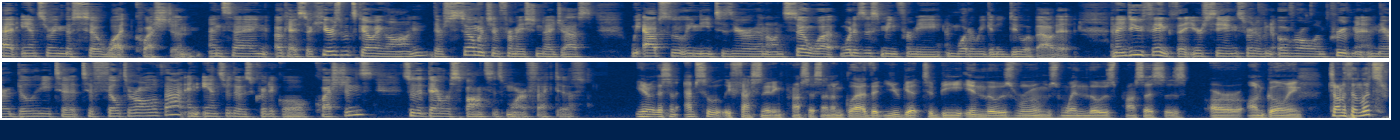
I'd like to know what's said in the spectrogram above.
at answering the so what question and saying, okay, so here's what's going on. There's so much information to digest. We absolutely need to zero in on so what? What does this mean for me? And what are we going to do about it? And I do think that you're seeing sort of an overall improvement in their ability to, to filter all of that and answer those critical questions so that their response is more effective you know that's an absolutely fascinating process and i'm glad that you get to be in those rooms when those processes are ongoing. Jonathan let's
